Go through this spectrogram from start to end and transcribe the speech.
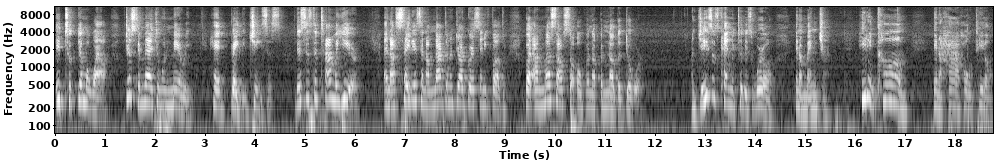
It took them a while. Just imagine when Mary had baby Jesus. This is the time of year and I say this, and I'm not going to digress any further, but I must also open up another door. Jesus came into this world in a manger. He didn't come in a high hotel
